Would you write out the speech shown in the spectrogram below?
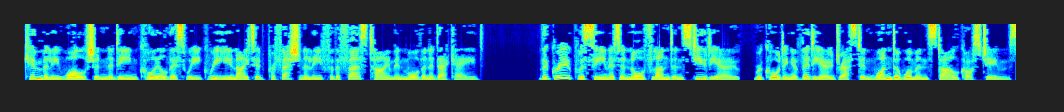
Kimberly Walsh and Nadine Coyle this week reunited professionally for the first time in more than a decade. The group was seen at a North London studio, recording a video dressed in Wonder Woman-style costumes.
